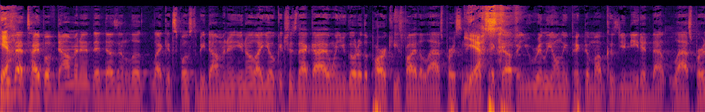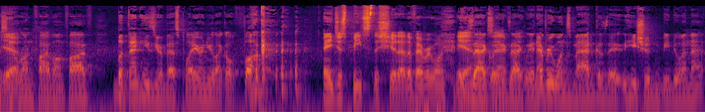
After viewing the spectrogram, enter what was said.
Yeah. he's that type of dominant that doesn't look like it's supposed to be dominant. You know, like Jokic is that guy when you go to the park, he's probably the last person to Yes. get picked up, and you really only picked him up because you needed that last person Yeah. to run five on five. But then he's your best player, and you're like, oh fuck. and he just beats the shit out of everyone. Yeah, exactly, exactly, and everyone's mad because he shouldn't be doing that.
